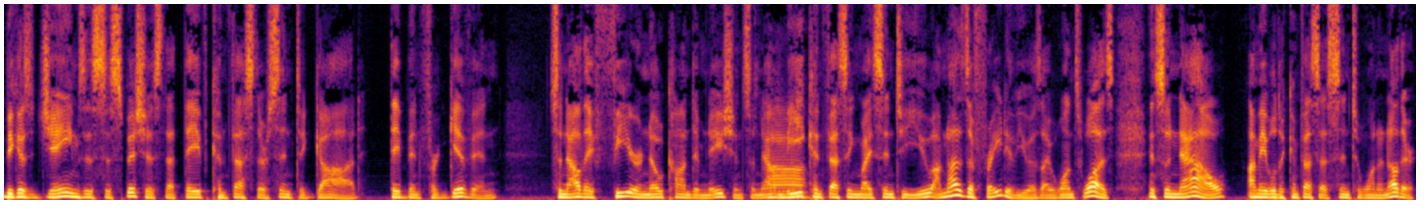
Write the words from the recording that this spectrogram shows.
Because James is suspicious that they've confessed their sin to God, they've been forgiven. So now they fear no condemnation. So now uh. me ah. confessing my sin to you, I'm not as afraid of you as I once was. And so now I'm able to confess that sin to one another.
